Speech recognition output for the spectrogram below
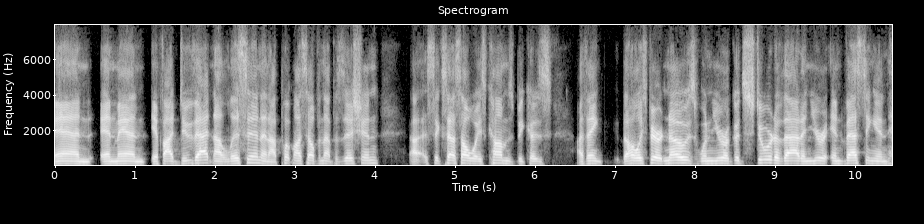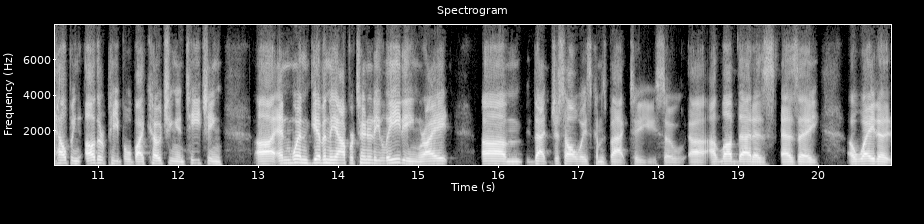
And and man, if I do that and I listen and I put myself in that position, uh, success always comes because I think the Holy Spirit knows when you're a good steward of that and you're investing in helping other people by coaching and teaching, uh, and when given the opportunity, leading right. Um, that just always comes back to you. So uh, I love that as as a a way to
